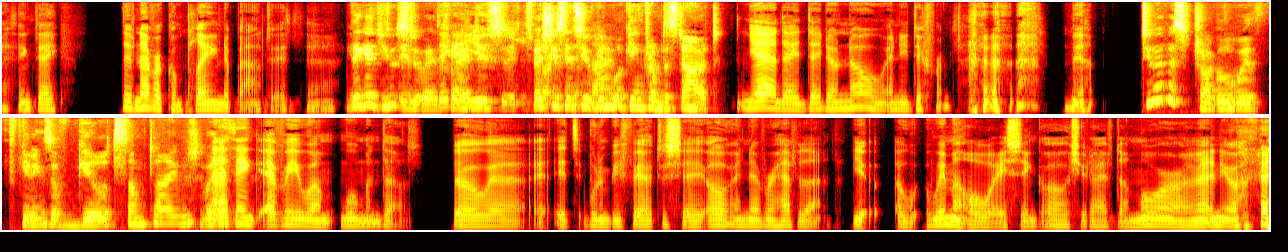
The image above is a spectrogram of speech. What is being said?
I think they they've never complained about it. Uh, they get used to it. They right? get used to it, especially since you've life. been working from the start. Yeah, they they don't know any different. Yeah. Do you ever struggle with feelings of guilt sometimes? When... I think every woman does. So uh, it wouldn't be fair to say, "Oh, I never have that." You, uh, women always think, "Oh, should I have done more?" Or, you know,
